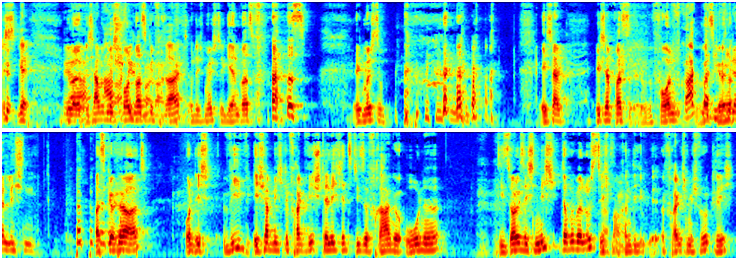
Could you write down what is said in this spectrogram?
ich, Ja, ich habe mich schon was voran. gefragt und ich möchte gern was. was ich möchte. ich habe ich hab was äh, vorhin Frag mal was, die gehört, widerlichen. Was gehört und ich wie ich habe mich gefragt, wie stelle ich jetzt diese Frage ohne die soll sich nicht darüber lustig machen, die äh, frage ich mich wirklich.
